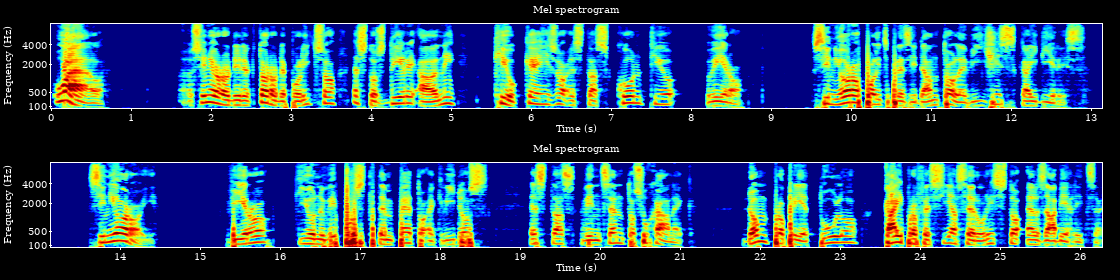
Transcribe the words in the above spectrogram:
Well, Signoro directoro de polizo estos diri al ni kiu ceiso estas kun tiu viro. Signoro policpresidanto levigis cae diris. Signoroi, viro, cion vi post tempeto equidos, estas Vincento Suchanek, dom proprietulo cae profesia seruristo el Zabiehlice.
